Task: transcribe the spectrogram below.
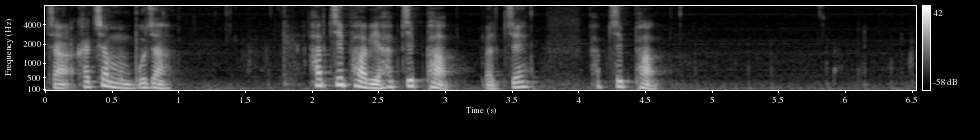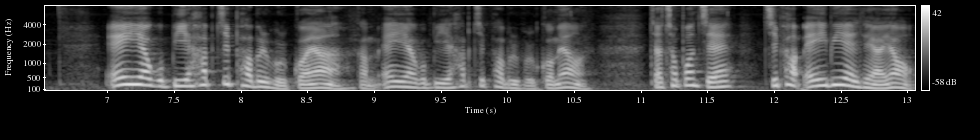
자 같이 한번 보자. 합집합이야 합집합, 맞지? 합집합. A하고 B 합집합을 볼 거야. 그럼 A하고 B의 합집합을 볼 거면 자 첫 번째 집합 A, B에 대하여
